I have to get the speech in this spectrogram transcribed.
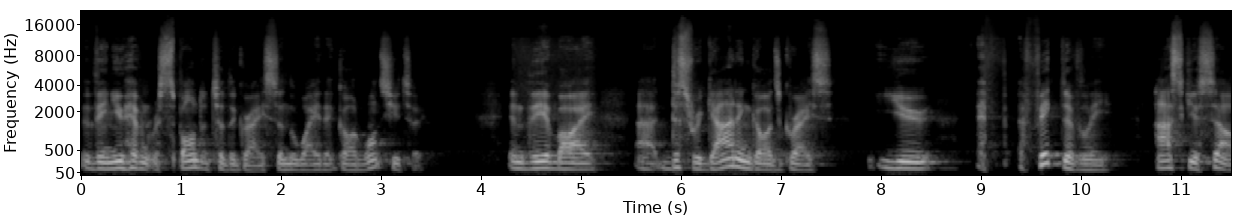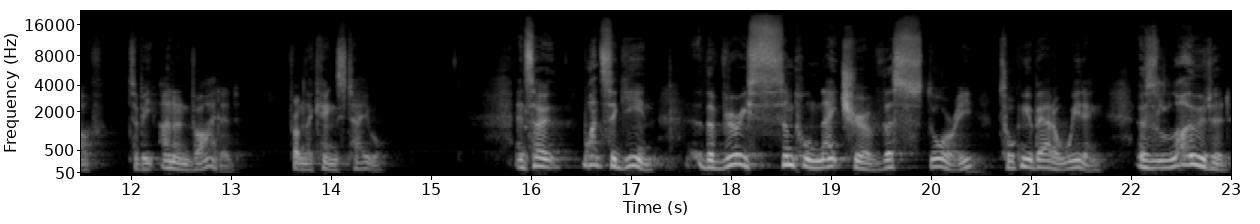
then you haven't responded to the grace in the way that God wants you to. And thereby, uh, disregarding God's grace, you effectively ask yourself to be uninvited from the king's table. And so, once again, the very simple nature of this story, talking about a wedding, is loaded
